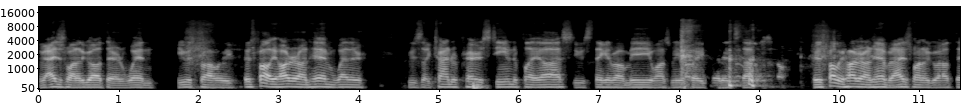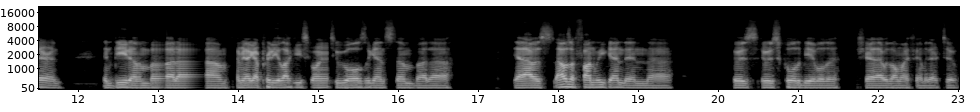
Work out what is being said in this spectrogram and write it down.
I mean, I just wanted to go out there and win. He was probably it was probably harder on him whether he was like trying to prepare his team to play us. He was thinking about me. He wants me to play good and stuff. So it was probably harder on him, but I just wanted to go out there and and beat him. But uh, um, I mean, I got pretty lucky scoring two goals against him. But uh, yeah, that was that was a fun weekend, and uh, it was it was cool to be able to share that with all my family there too.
